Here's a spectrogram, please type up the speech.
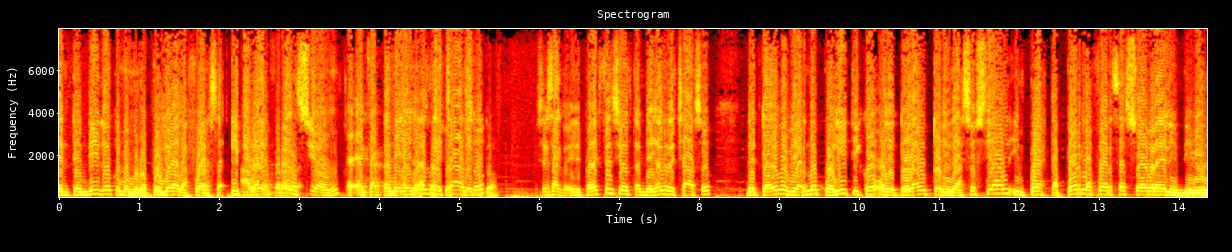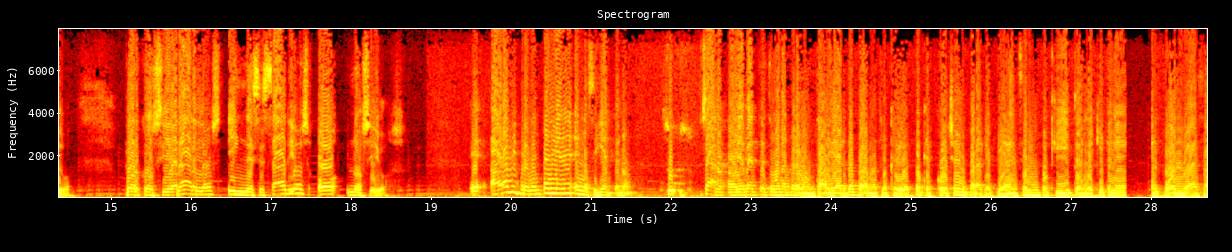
entendido como monopolio de la fuerza. Y Ah, por bueno, extensión, Eh, Exactamente. El rechazo. exacto, y por extensión también al rechazo de todo gobierno político o de toda autoridad social impuesta por la fuerza sobre el individuo, por considerarlos innecesarios o nocivos. Eh, ahora mi pregunta viene en lo siguiente, ¿no? Su- o sea, no, obviamente esto es una pregunta abierta para nuestros queridos porque escuchen y para que piensen un poquito y le quiten el, el polvo a esa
